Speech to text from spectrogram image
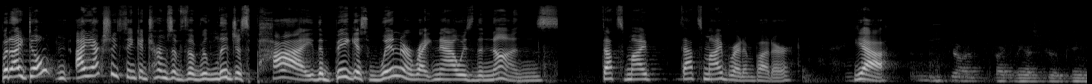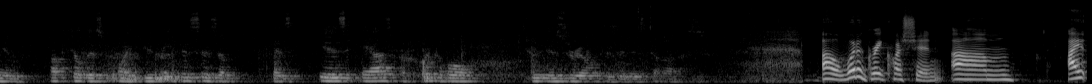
but I don't, I actually think, in terms of the religious pie, the biggest winner right now is the nuns. That's my, that's my bread and butter. Yeah. John, if I can ask your opinion, up till this point, do you think this is, a, as, is as applicable to Israel as it is to us? Oh, what a great question. Um, I,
